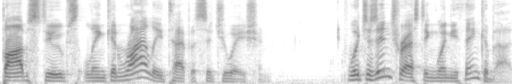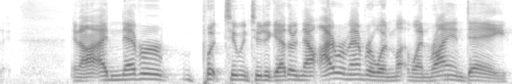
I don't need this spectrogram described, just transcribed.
Bob Stoops, Lincoln Riley type of situation, which is interesting when you think about it. And I, I never put two and two together. Now I remember when when Ryan Day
